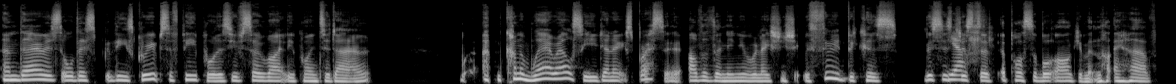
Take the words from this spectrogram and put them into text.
And there is all this these groups of people, as you've so rightly pointed out. Um, kind of where else are you going to express it other than in your relationship with food? Because this is yes. just a, a, possible argument that I have.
